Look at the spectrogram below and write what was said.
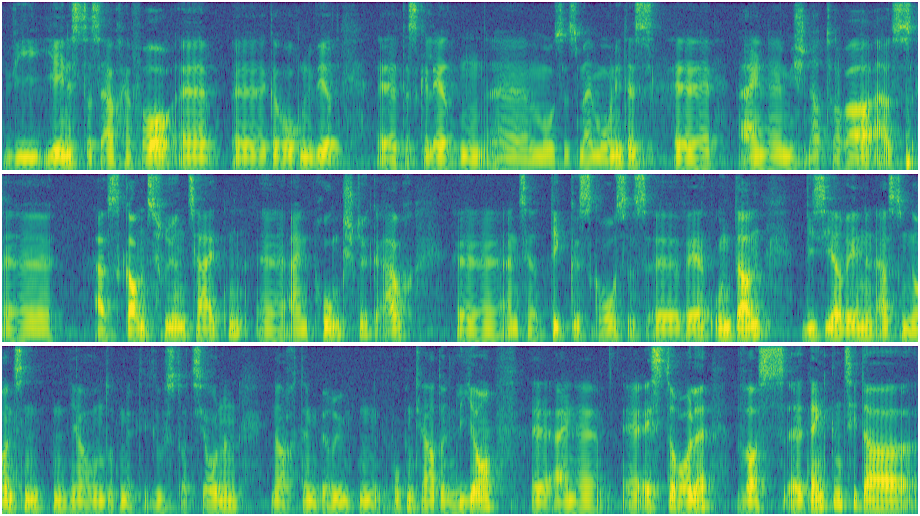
wie jenes, das auch hervorgehoben äh, wird, äh, des Gelehrten äh, Moses Maimonides, äh, eine Mishnah Torah aus, äh, aus ganz frühen Zeiten, äh, ein Prunkstück, auch ein sehr dickes, großes Werk und dann, wie Sie erwähnen, aus dem 19. Jahrhundert mit Illustrationen nach dem berühmten Puppentheater in Lyon äh, eine äh, Esther-Rolle. Was äh, denken Sie da,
